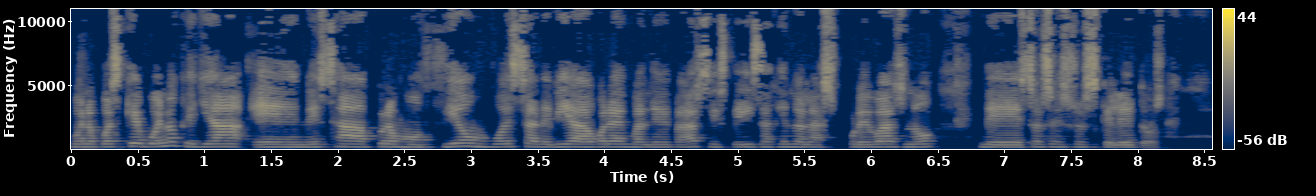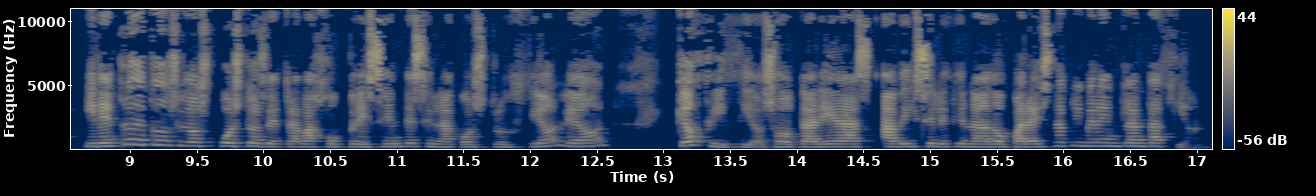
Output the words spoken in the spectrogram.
Bueno, pues qué bueno que ya en esa promoción vuestra de Vía Agora en Valdebebas estéis haciendo las pruebas ¿no? de esos exoesqueletos. Y dentro de todos los puestos de trabajo presentes en la construcción, León, ¿qué oficios o tareas habéis seleccionado para esta primera implantación?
